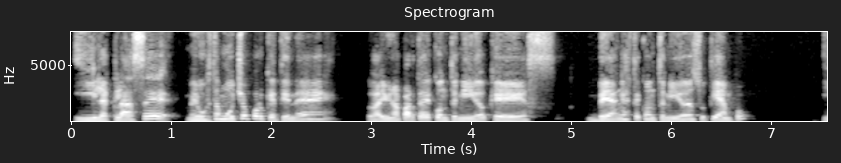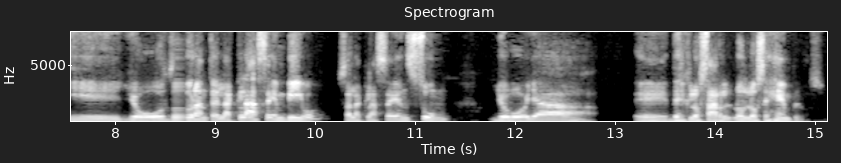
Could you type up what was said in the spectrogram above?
y la clase me gusta mucho porque tiene, hay una parte de contenido que es, vean este contenido en su tiempo y yo durante la clase en vivo, o sea, la clase en Zoom, yo voy a desglosar los, los ejemplos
